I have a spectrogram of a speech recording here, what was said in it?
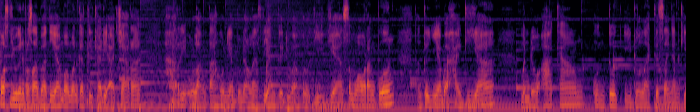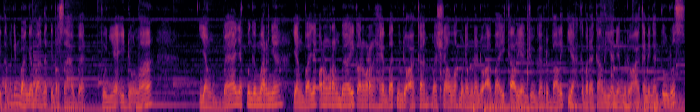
post juga nih persahabat ya, momen ketika di acara hari ulang tahunnya Bunda Lesti yang ke-23 Semua orang pun tentunya bahagia mendoakan untuk idola kesayangan kita Makin bangga banget nih persahabat Punya idola yang banyak penggemarnya Yang banyak orang-orang baik, orang-orang hebat mendoakan Masya Allah mudah-mudahan doa baik kalian juga berbalik ya Kepada kalian yang mendoakan dengan tulus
